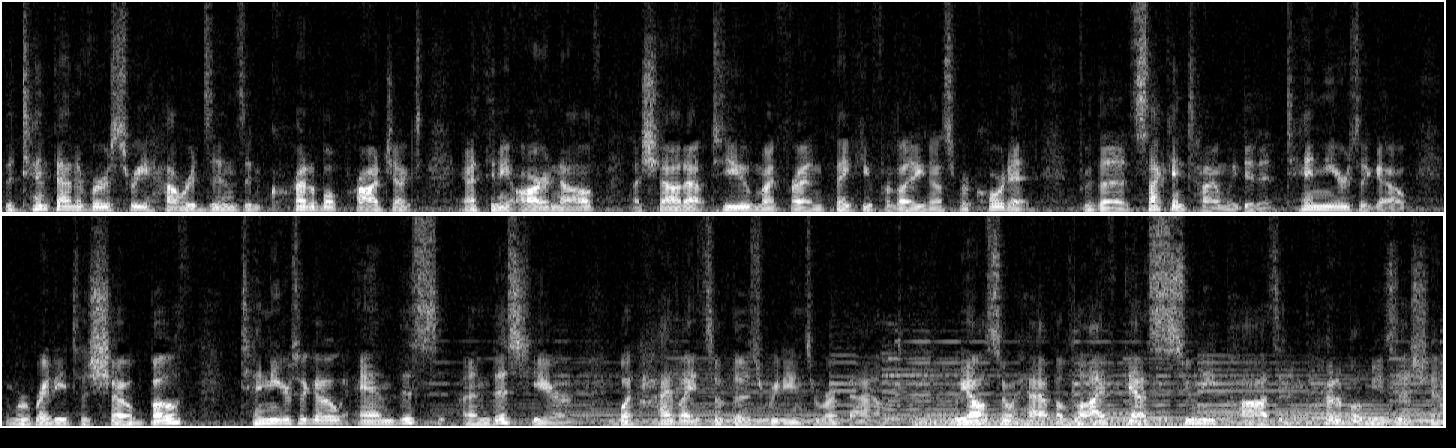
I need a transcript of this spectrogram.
the 10th anniversary Howard Zinn's incredible project. Anthony Arnove, a shout out to you, my friend. Thank you for letting us record it for the second time. We did it 10 years ago, and we're ready to show both 10 years ago and this and this year what highlights of those readings are about. We also have a live guest, Suni Paz, an incredible musician,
